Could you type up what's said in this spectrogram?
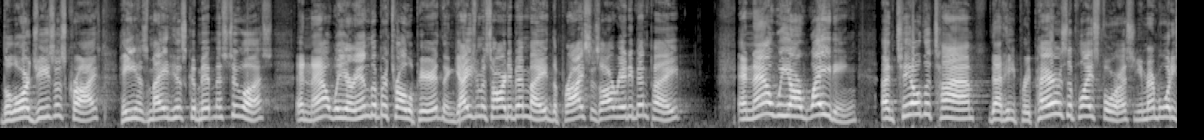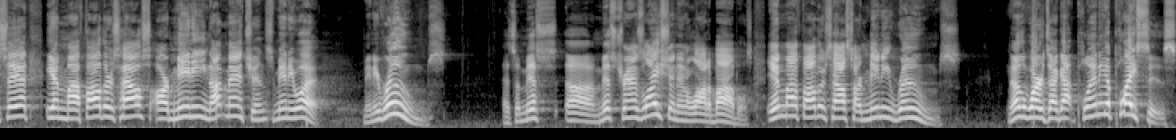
the Lord Jesus Christ. He has made his commitments to us. And now we are in the betrothal period. The engagement's already been made, the price has already been paid. And now we are waiting until the time that He prepares a place for us. You remember what He said? In my Father's house are many, not mansions, many what? many rooms. That's a mis, uh, mistranslation in a lot of Bibles. In my Father's house are many rooms. In other words, I got plenty of places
